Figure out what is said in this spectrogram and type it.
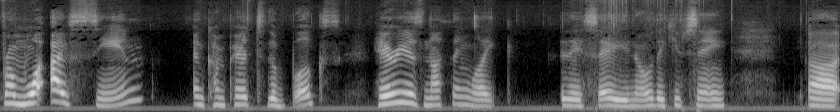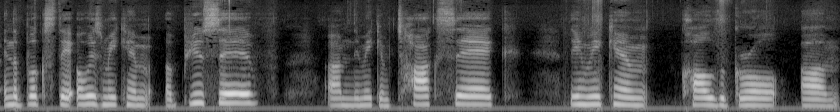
from what I've seen and compared to the books, Harry is nothing like they say, you know, they keep saying uh, in the books they always make him abusive um, they make him toxic. They make him call the girl. Um,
